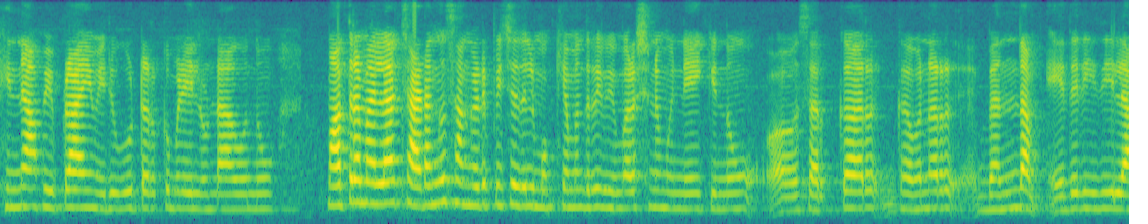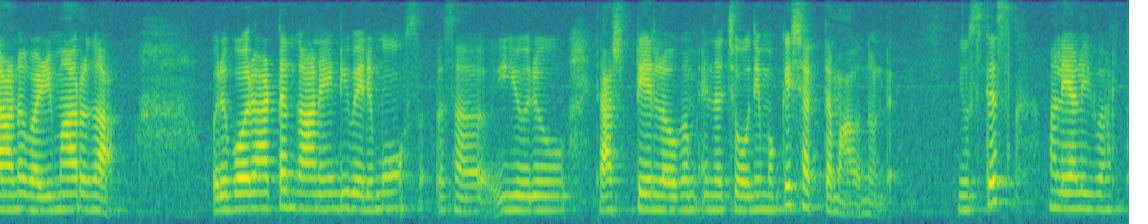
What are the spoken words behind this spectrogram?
ഭിന്നാഭിപ്രായം ഇരുകൂട്ടർക്കുമിടയിൽ ഉണ്ടാകുന്നു. മാത്രമല്ല ചടങ്ങ് സംഘടിപ്പിച്ചതിൽ മുഖ്യമന്ത്രി വിമർശനം ഉന്നയിക്കുന്നു. സർക്കാർ ഗവർണർ ബന്ധം ഏത് രീതിയിലാണ് വഴിമാറുക? ഒരു പോരാട്ടം കാണേണ്ടി വരുമോ? ഈ ഒരു രാഷ്ട്രീയ ലോകം എന്ന ചോദ്യമൊക്കെ ശക്തമാകുന്നുണ്ട്. ന്യൂസ് ഡെസ്ക് മലയാളി വാർത്ത.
